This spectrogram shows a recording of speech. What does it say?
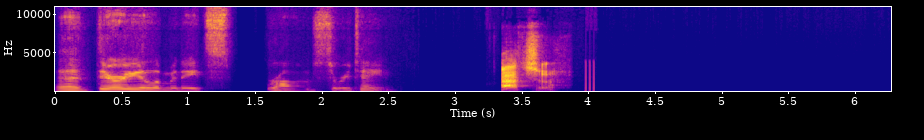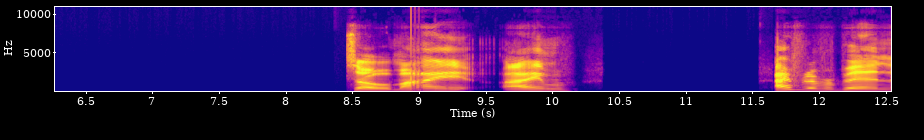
And then Theory eliminates Rollins to retain. Gotcha. So my I'm I've never been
